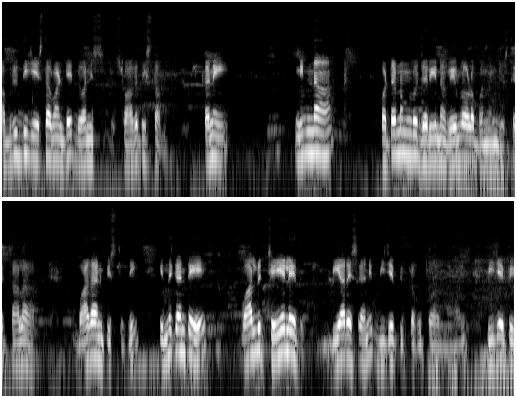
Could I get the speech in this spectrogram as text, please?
అభివృద్ధి చేస్తామంటే దాన్ని స్వాగతిస్తాం. కానీ నిన్న పట్టణంలో జరిగిన వేములవాడ బంధం చూస్తే చాలా బాధ అనిపిస్తుంది. ఎందుకంటే వాళ్ళు చేయలేదు. బీఆర్ఎస్ కానీ బీజేపీ ప్రభుత్వం కానీ బీజేపీ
